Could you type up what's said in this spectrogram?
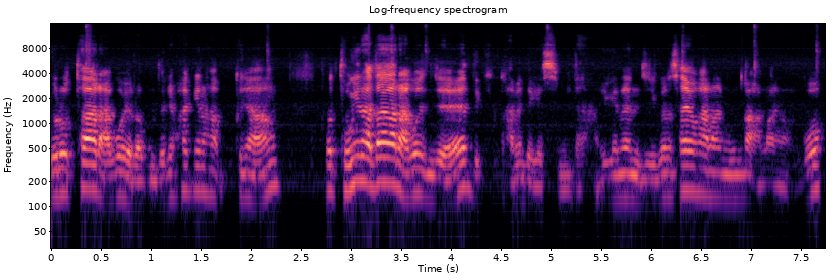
요렇다라고 여러분들이 확인하 그냥 뭐 동일하다라고 이제 느끼고 가면 되겠습니다. 이거는 이건 사용하는 거 안 하고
